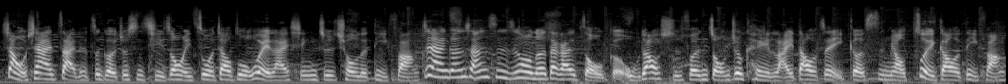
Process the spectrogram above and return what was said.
像我现在在的这个就是其中一座叫做未来新之丘的地方。进来跟山寺之后呢，大概走个五到十分钟就可以来到这一个寺庙最高的地方，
